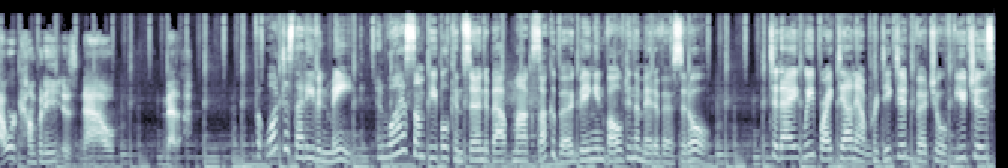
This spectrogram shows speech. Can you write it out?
our company is now Meta. But what does that even mean? And why are some people concerned about Mark Zuckerberg being involved in the metaverse at all? Today, we break down our predicted virtual futures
